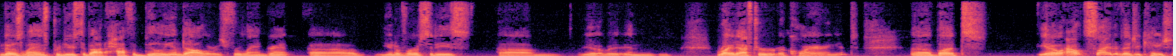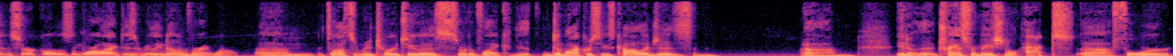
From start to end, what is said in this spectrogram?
those lands produced about half a billion dollars for land grant uh, universities. Um, you know, in right after acquiring it, uh, but you know, outside of education circles, the Morrill Act isn't really known very well. Um, it's often referred to as sort of like the democracy's colleges and um, you know, the transformational act uh, for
